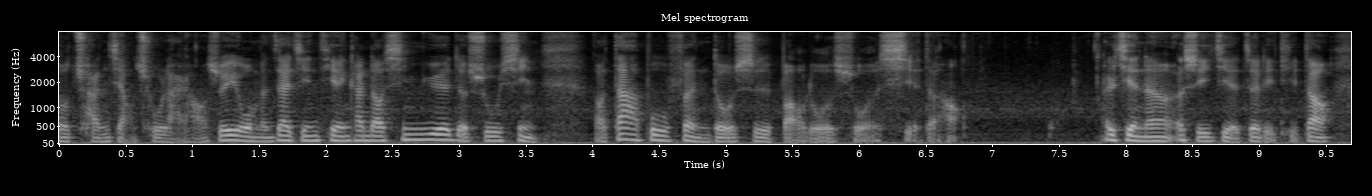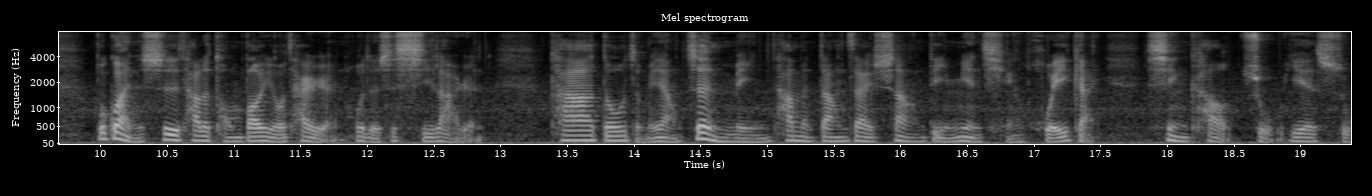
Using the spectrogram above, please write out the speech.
都传讲出来哈。所以我们在今天看到新约的书信啊，大部分都是保罗所写的哈。而且呢，二十一节这里提到，不管是他的同胞犹太人，或者是希腊人，他都怎么样证明他们当在上帝面前悔改，信靠主耶稣。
